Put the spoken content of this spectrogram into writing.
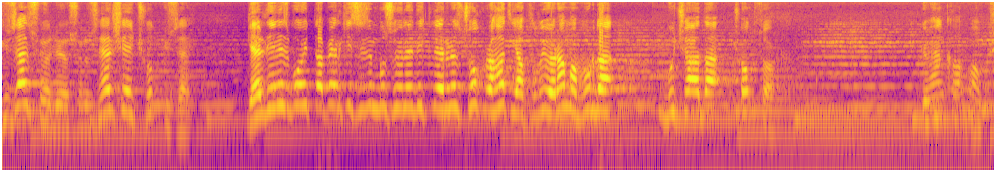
güzel söylüyorsunuz. Her şey çok güzel. Geldiğiniz boyutta belki sizin bu söyledikleriniz çok rahat yapılıyor ama burada bu çağda çok zor. Güven kalmamış.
